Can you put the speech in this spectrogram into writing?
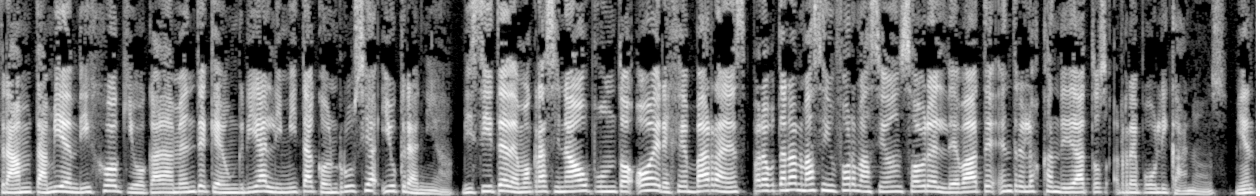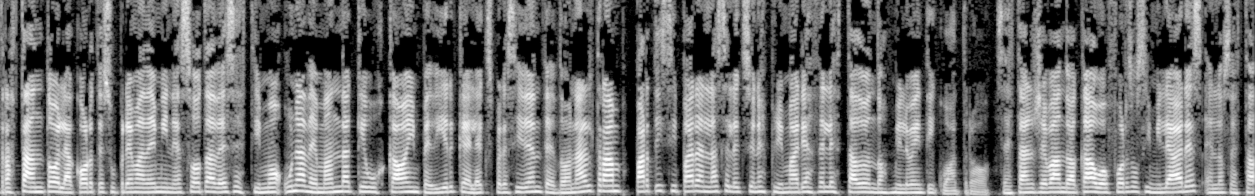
Trump también dijo equivocadamente que Hungría limita con Rusia y Ucrania. Visite democracynow.org es para obtener más información sobre el debate entre los candidatos republicanos. Mientras tanto, la Corte Suprema de Minnesota desestimó una demanda que buscaba impedir que el expresidente Donald Trump participara en las elecciones primarias del estado en 2024. Se están llevando a cabo esfuerzos similares en los estados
